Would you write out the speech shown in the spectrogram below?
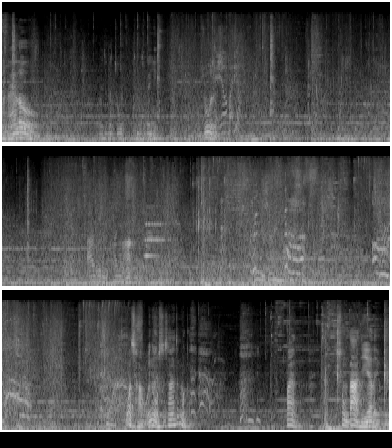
我来喽！我这个中，我这个眼，堵住了。我操！维鲁斯伤害这么高，坏了，送大爹了！有点。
